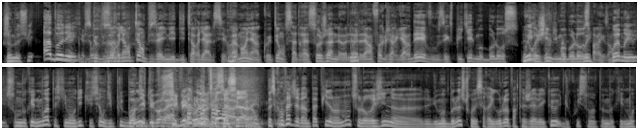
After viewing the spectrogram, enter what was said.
Je me suis abonné. Parce que vous orientez en plus la ligne éditoriale. C'est vraiment, il y a un côté, on s'adresse aux jeunes. La Oui. dernière fois que j'ai regardé, vous expliquez le mot bolos, Oui. l'origine du mot bolos, par exemple. Ouais, mais ils sont moqués de moi parce qu'ils m'ont dit, tu sais, on dit plus bolos. dit plus bolos, ouais, bolos, longtemps. c'est ça, ouais. Parce qu'en fait, j'avais un papier dans le monde sur l'origine euh, du mot bolos. Je trouvais ça rigolo à partager avec eux. Du coup, ils sont un peu moqués de moi.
